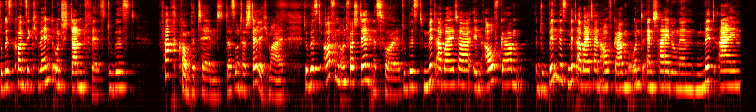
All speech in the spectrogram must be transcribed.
du bist konsequent und standfest, du bist fachkompetent, das unterstelle ich mal. Du bist offen und verständnisvoll, du bist Mitarbeiter in Aufgaben Du bindest Mitarbeiter in Aufgaben und Entscheidungen mit ein.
